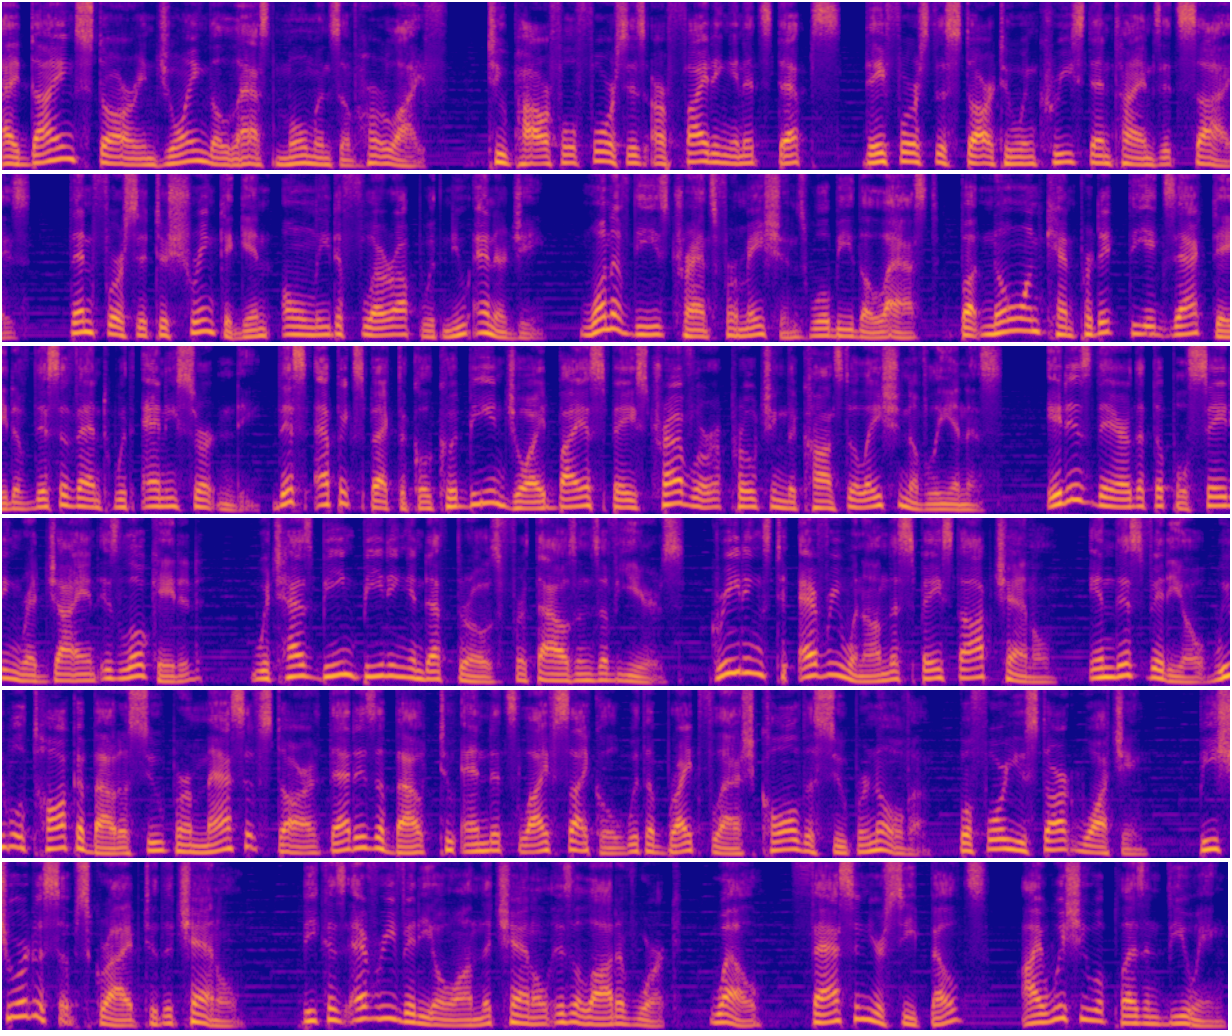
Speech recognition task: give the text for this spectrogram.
a dying star enjoying the last moments of her life. Two powerful forces are fighting in its depths. They force the star to increase 10 times its size, then force it to shrink again only to flare up with new energy. One of these transformations will be the last, but no one can predict the exact date of this event with any certainty. This epic spectacle could be enjoyed by a space traveler approaching the constellation of Leonis. It is there that the pulsating red giant is located, which has been beating in death throes for thousands of years. Greetings to everyone on the Space Top channel. In this video, we will talk about a supermassive star that is about to end its life cycle with a bright flash called a supernova. Before you start watching, be sure to subscribe to the channel, because every video on the channel is a lot of work. Well, fasten your seatbelts. I wish you a pleasant viewing.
